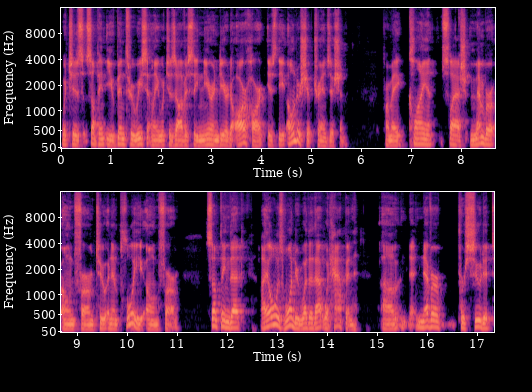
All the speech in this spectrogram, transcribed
which is something that you've been through recently, which is obviously near and dear to our heart, is the ownership transition from a client slash member owned firm to an employee owned firm. Something that I always wondered whether that would happen. Um, never pursued it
